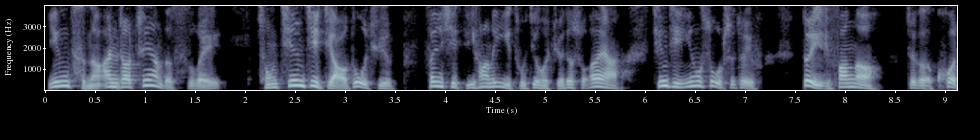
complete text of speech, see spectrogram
因此呢，按照这样的思维，从经济角度去分析敌方的意图，就会觉得说，哎呀，经济因素是对对方啊这个扩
